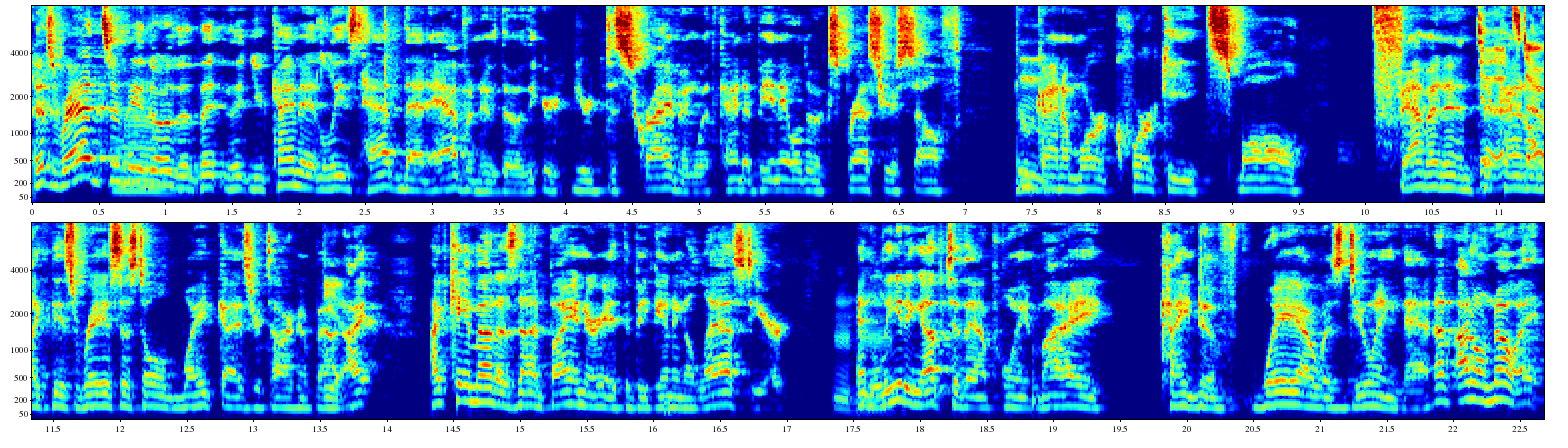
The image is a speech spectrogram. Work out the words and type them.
It's rad to me though Um, that, that, that you kind of at least had that avenue though that you're you're describing with kind of being able to express yourself through Hmm. kind of more quirky, small, feminine to Yeah, kind of like these racist old white guys you're talking about. Yeah. I I came out as non-binary at the beginning of last year, and Mhm. leading up to that point, my kind of way I was doing that. I, I don't know. I,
